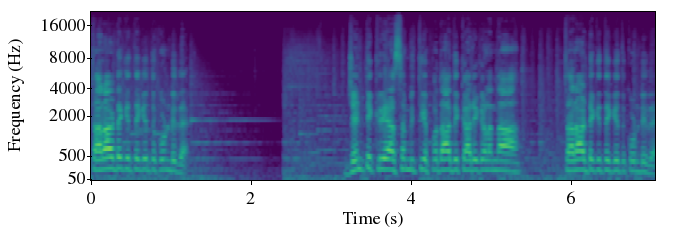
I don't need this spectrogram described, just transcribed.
ತರಾಟೆಗೆ ತೆಗೆದುಕೊಂಡಿದೆ. ಜಂಟಿ ಕ್ರಿಯಾ ಸಮಿತಿಯ ಪದಾಧಿಕಾರಿಗಳನ್ನು ತರಾಟೆಗೆ ತೆಗೆದುಕೊಂಡಿದೆ.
